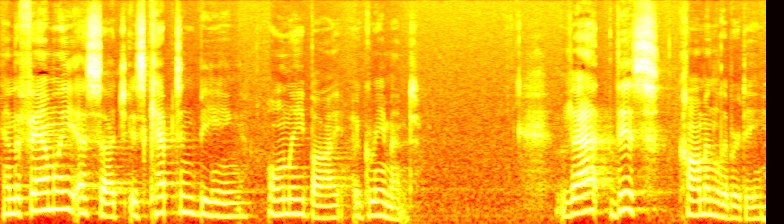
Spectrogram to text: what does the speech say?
And the family, as such, is kept in being only by agreement. That this common liberty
